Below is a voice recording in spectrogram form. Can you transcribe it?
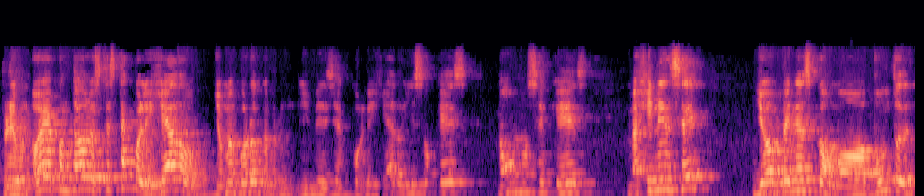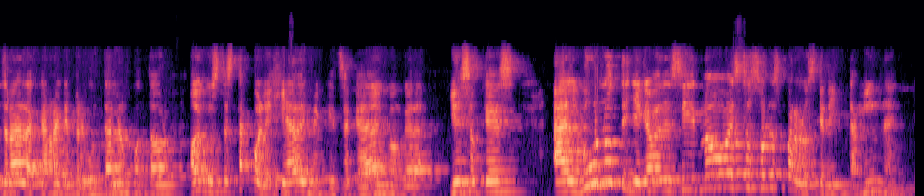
pregunto, oye, contador, ¿usted está colegiado? Yo me acuerdo que y me decían, ¿colegiado? ¿Y eso qué es? No, no sé qué es. Imagínense yo apenas como punto de entrar a la carrera y preguntarle a un contador, oye, usted está colegiado y me se quedaba con ¿y eso qué es? Alguno te llegaba a decir, no, esto solo es para los que dictaminan. Y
